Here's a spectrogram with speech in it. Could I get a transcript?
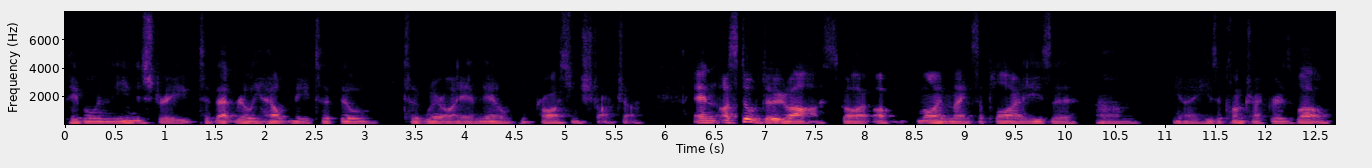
people in the industry to, that really helped me to build to where I am now in pricing structure. And I still do ask. I, I, my main supplier, he's a um, you know he's a contractor as well,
